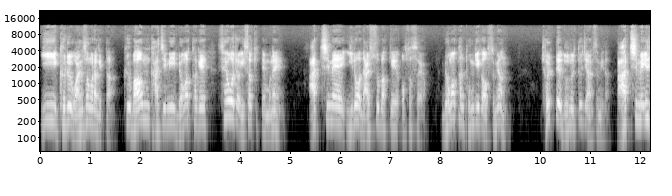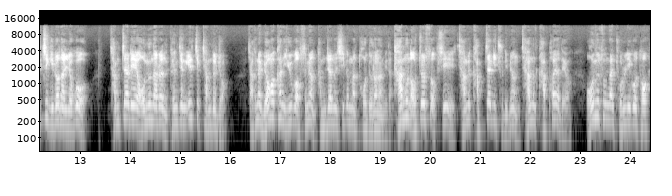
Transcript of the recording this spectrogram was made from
이 글을 완성을 하겠다. 그 마음가짐이 명확하게 세워져 있었기 때문에 아침에 일어날 수밖에 없었어요. 명확한 동기가 없으면 절대 눈을 뜨지 않습니다. 아침에 일찍 일어나려고 잠자리에 어느 날은 굉장히 일찍 잠들죠. 자, 근데 명확한 이유가 없으면 잠자는 시간만 더 늘어납니다. 잠은 어쩔 수 없이 잠을 갑자기 줄이면 잠은 갚아야 돼요. 어느 순간 졸리고 더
